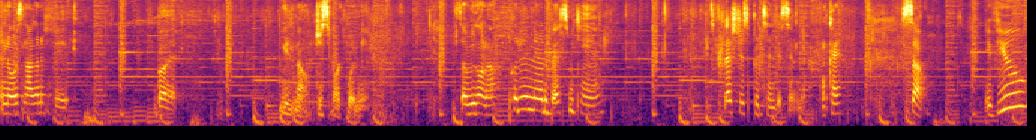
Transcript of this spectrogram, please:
I know it's not gonna fit, but you know, just work with me. So we're gonna put it in there the best we can. Let's just pretend it's in there, okay? So, if you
